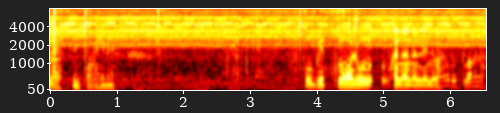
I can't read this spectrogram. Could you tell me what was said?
ไหนนี่ปลาเห็นไหมนะ อู้เบ็ดงอลุงขนาดนั้นเลยเนาะดูตัวมันนะ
